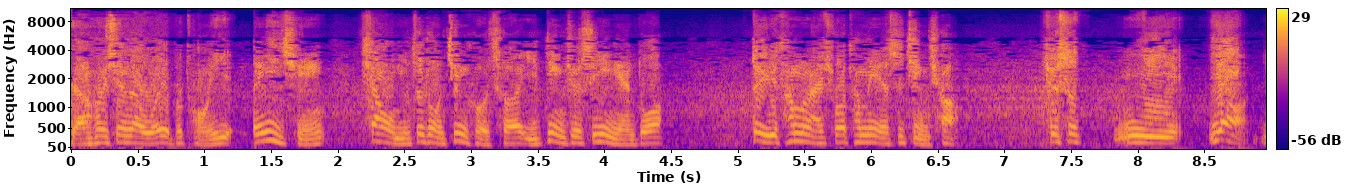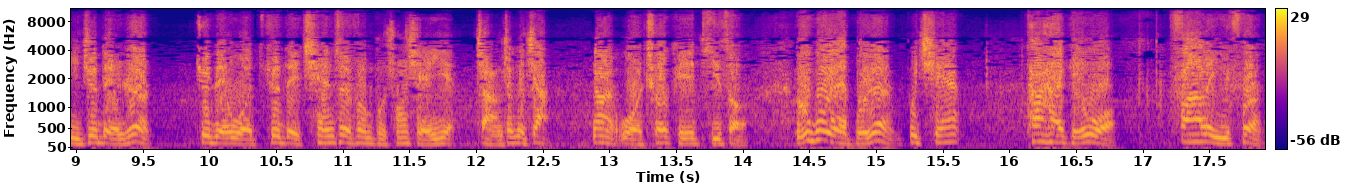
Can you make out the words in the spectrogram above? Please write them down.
然后现在我也不同意，跟疫情，像我们这种进口车，一定就是一年多。对于他们来说，他们也是紧俏，就是你要你就得认，就得我就得签这份补充协议，涨这个价，那我车可以提走。如果我不认不签，他还给我发了一份，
